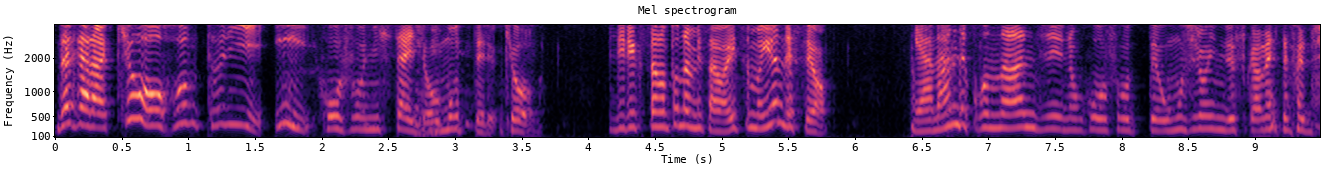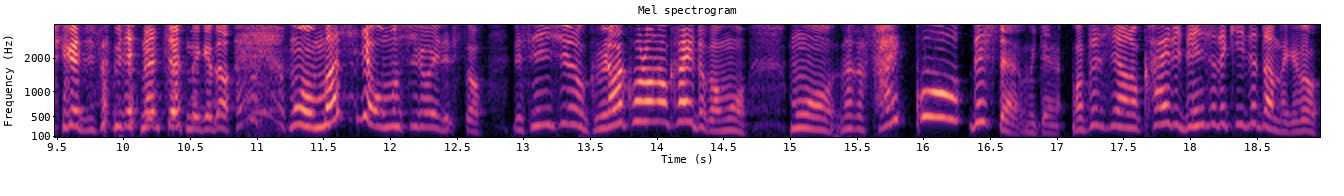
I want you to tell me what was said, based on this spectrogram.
だから今日本当にいい放送にしたいと思ってる今日ディレクターの戸波さんはいつも言うんですよ。いや、なんでこんなアンジーの放送って面白いんですかね？って、まあ、自画自賛みたいになっちゃうんだけど、もうマジで面白いですと。で、先週のグラコロの回とかも、もうなんか最高でしたよ、みたいな。私、あの、帰り電車で聞いてたんだけど、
